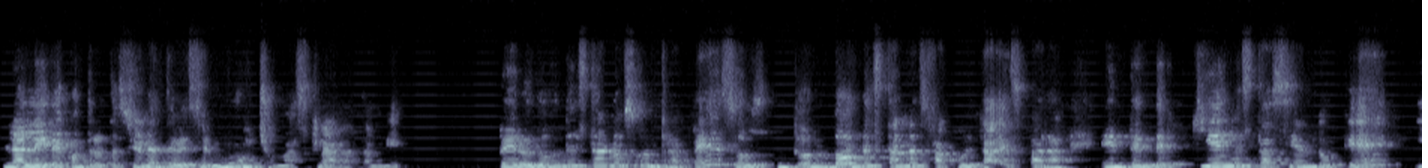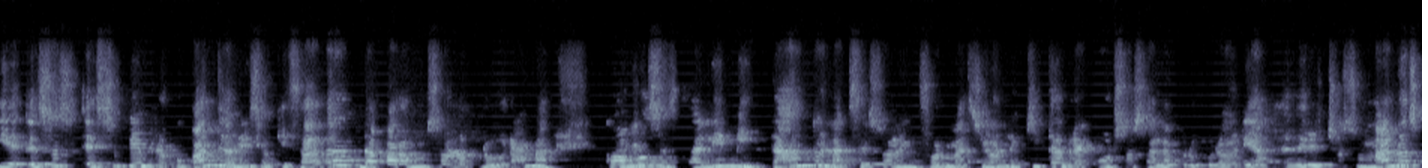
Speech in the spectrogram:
La ley de contrataciones debe ser mucho más clara también pero ¿dónde están los contrapesos? ¿Dónde están las facultades para entender quién está haciendo qué? Y eso es, eso es bien preocupante, Dionisio. Quizás da, para un solo programa. ¿Cómo se está limitando el acceso a la información? Le quitan recursos a la Procuraduría de Derechos Humanos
